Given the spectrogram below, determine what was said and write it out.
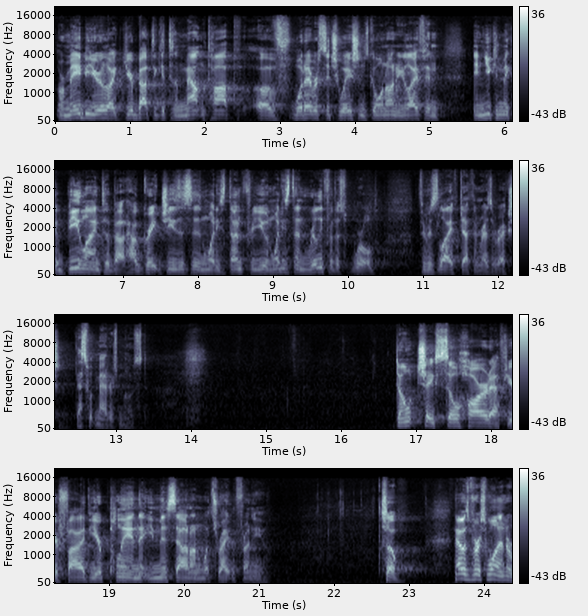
Or maybe you're like, you're about to get to the mountaintop of whatever situation's going on in your life, and, and you can make a beeline to about how great Jesus is and what he's done for you and what he's done really for this world through his life, death, and resurrection. That's what matters most. Don't chase so hard after your five year plan that you miss out on what's right in front of you. So, that was verse 1, or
